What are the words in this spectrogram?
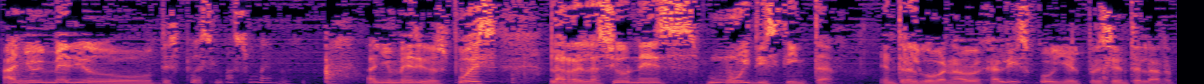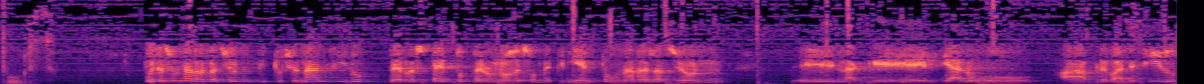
año y medio después, más o menos, año y medio después, la relación es muy distinta entre el gobernador de Jalisco y el presidente de la República. Pues es una relación institucional, Ciro, de respeto, pero no de sometimiento, una relación eh, en la que el diálogo ha prevalecido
